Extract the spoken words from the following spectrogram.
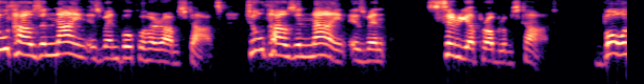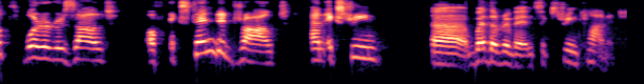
2009 is when Boko Haram starts. 2009 is when Syria problems start. Both were a result of extended drought and extreme uh, weather events, extreme climate.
